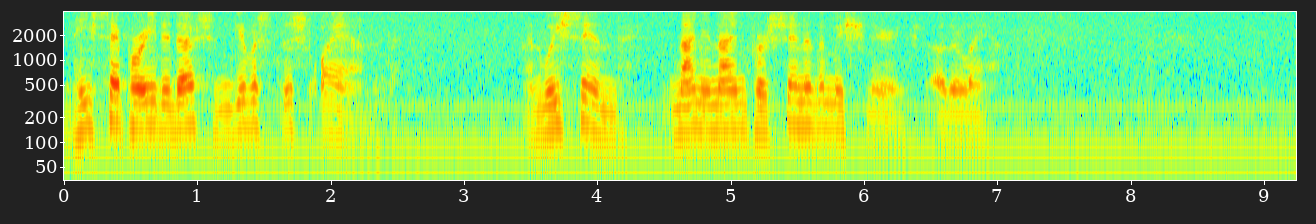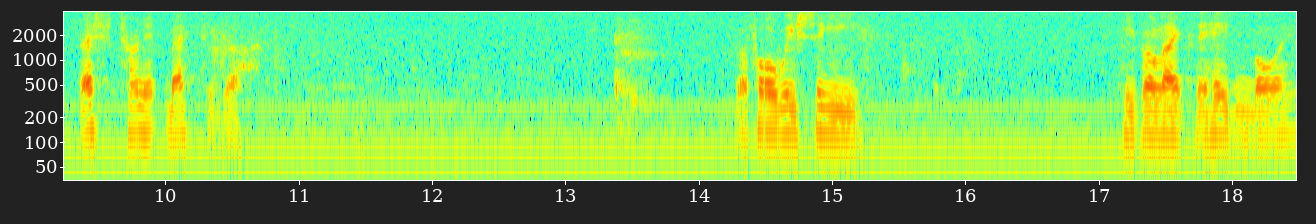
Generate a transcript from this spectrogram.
And he separated us and gave us this land. And we send 99% of the missionaries to other lands. Let's turn it back to God. Before we see people like the Hayden boys,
